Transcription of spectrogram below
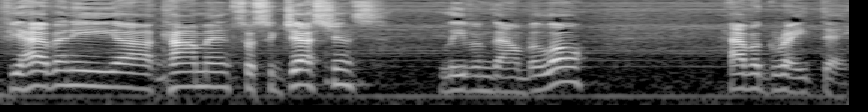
if you have any uh, comments or suggestions, leave them down below. Have a great day.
